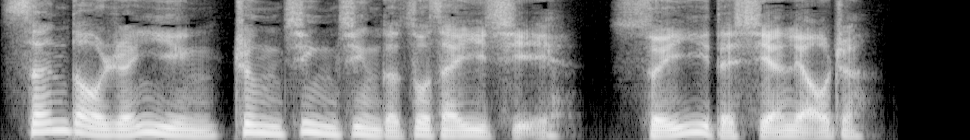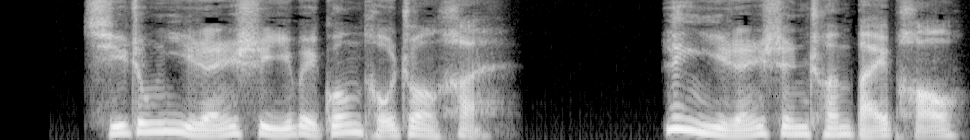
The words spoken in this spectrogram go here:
三道人影正静静的坐在一起，随意的闲聊着。其中一人是一位光头壮汉，另一人身穿白袍，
